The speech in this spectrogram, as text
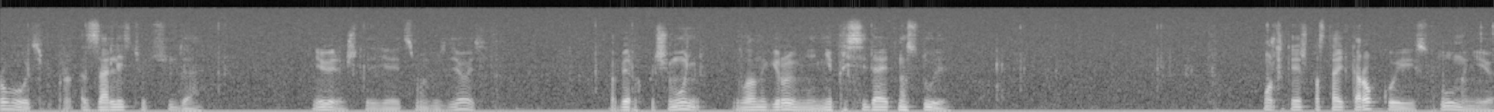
Попробовать залезть вот сюда. Не уверен, что я это смогу сделать. Во-первых, почему главный герой у меня не приседает на стуле? Можно, конечно, поставить коробку и стул на нее.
